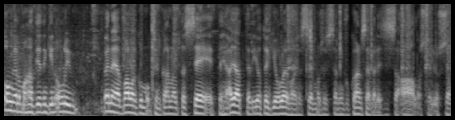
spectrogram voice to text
ongelmahan tietenkin oli Venäjän vallankumouksen kannalta se, että he ajattelivat jotenkin olevansa semmoisessa niin kansainvälisessä aallossa, jossa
